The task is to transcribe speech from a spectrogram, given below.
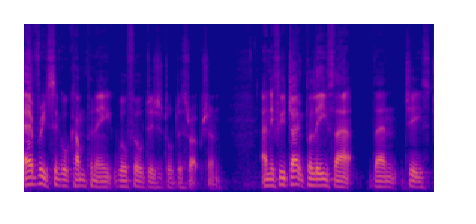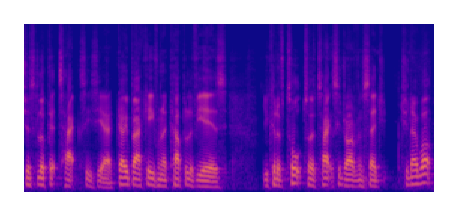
every single company will feel digital disruption. And if you don't believe that, then geez, just look at taxis. Yeah, go back even a couple of years. You could have talked to a taxi driver and said, "Do you know what?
